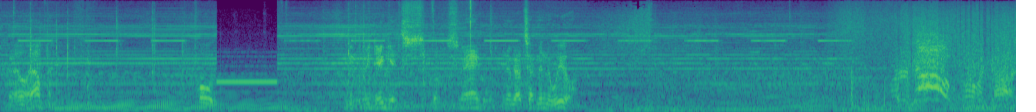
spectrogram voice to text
What the hell happened? Holy. We- We did get snagged and I got something in the wheel. No! Oh my God.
